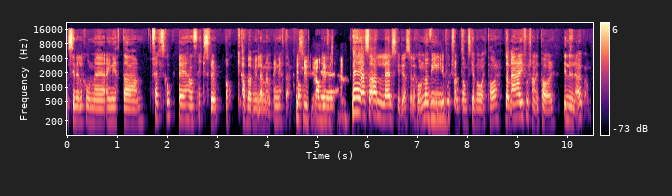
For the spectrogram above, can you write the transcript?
sin relation med Agneta Fältskog, eh, hans exfru och ABBA-medlemmen Agneta. Det slutar ju aldrig eh. Nej, alltså alla älskar ju deras relation. Man vill ju Mm. fortfarande att de ska vara ett par. De är ju fortfarande ett par i mina ögon.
